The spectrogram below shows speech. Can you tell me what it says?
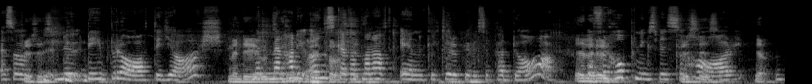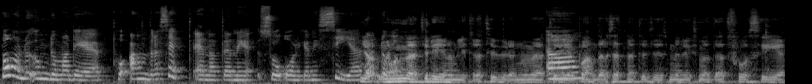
Alltså, Precis. nu, det är bra att det görs. Men det men man hade ju önskat torftigt. att man haft en kulturupplevelse per dag. Eller och hur? förhoppningsvis så Precis. har Ja. barn och ungdomar det på andra sätt än att den är så organiserad ja men man möter det genom litteraturen, man möter Ja. det på andra sätt naturligtvis. Men liksom att, att få se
